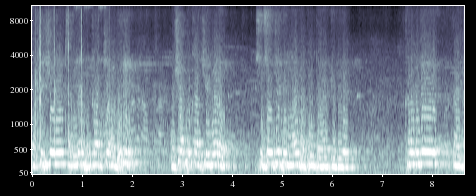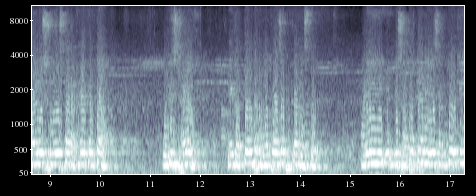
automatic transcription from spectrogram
अतिशय चांगल्या प्रकारची आधुनिक अशा प्रकारची इमारत सुसज्जित इमारत आपण तयार केली आहे. खरं म्हणजे कायदा आणि सुव्यवस्था राखण्याकरता पोलीस ठाणं एक अत्यंत महत्वाचं ठिकाण असतं. आणि मी सातत्याने हे सांगतो की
